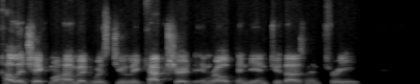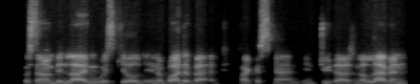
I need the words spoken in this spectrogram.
Khalid Sheikh Mohammed was duly captured in Rawalpindi in 2003. Osama bin Laden was killed in Abbottabad, Pakistan in 2011.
